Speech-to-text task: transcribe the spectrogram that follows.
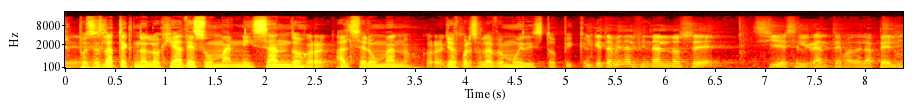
eh, Pues es la tecnología deshumanizando Correcto. al ser humano. Correcto. Yo por eso la veo muy distópica. Y que también al final no sé si es el gran tema de la peli.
